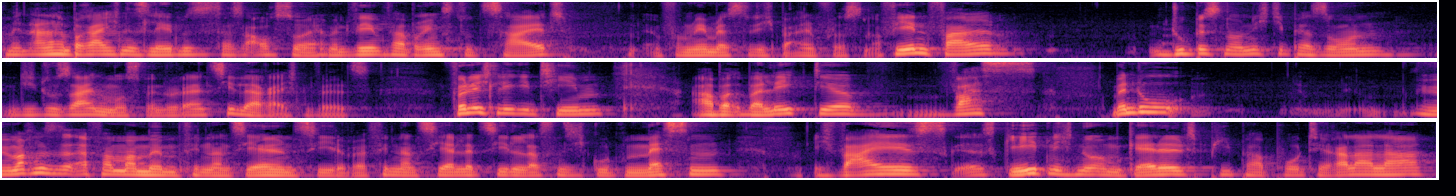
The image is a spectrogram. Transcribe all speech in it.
Mit anderen Bereichen des Lebens ist das auch so. Mit wem verbringst du Zeit? Von wem lässt du dich beeinflussen? Auf jeden Fall, du bist noch nicht die Person, die du sein musst, wenn du dein Ziel erreichen willst. Völlig legitim, aber überleg dir, was, wenn du wir machen es jetzt einfach mal mit dem finanziellen Ziel, weil finanzielle Ziele lassen sich gut messen. Ich weiß, es geht nicht nur um Geld, pipapo, tiralala,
